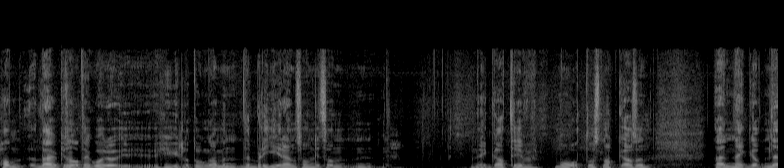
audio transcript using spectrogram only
han, det er jo ikke sånn at jeg går og hyler til unga, men det blir en sånn litt sånn negativ måte å snakke altså, det er nega, ne,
